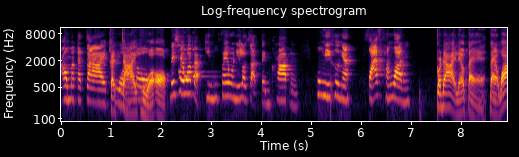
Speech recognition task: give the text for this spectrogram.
เอามากระจายกระจายลงถั่วออก ไม่ใช่ว่าแบบกินบุฟเฟ่ต์วันนี้เราจัดเต็มคราบเลยพรุ่งนี้คือไงฟาสทั้งวัน ก็ได้แล้วแต่ แต่ว่า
